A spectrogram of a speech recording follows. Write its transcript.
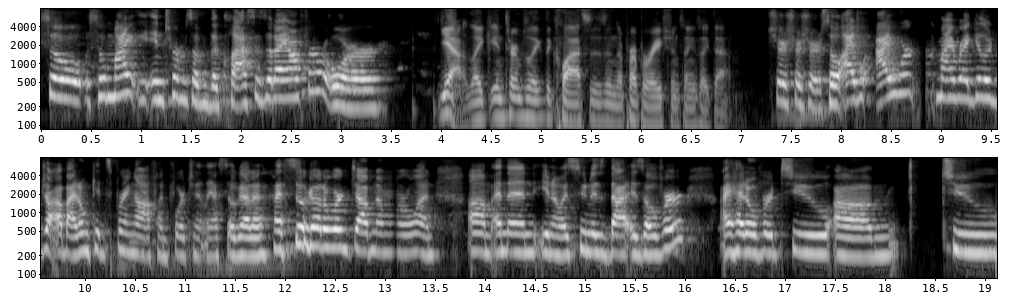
so so my in terms of the classes that i offer or yeah like in terms of like the classes and the preparation things like that Sure, sure, sure. So I, I work my regular job. I don't get spring off, unfortunately. I still gotta I still gotta work job number one. Um, and then you know as soon as that is over, I head over to um, to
